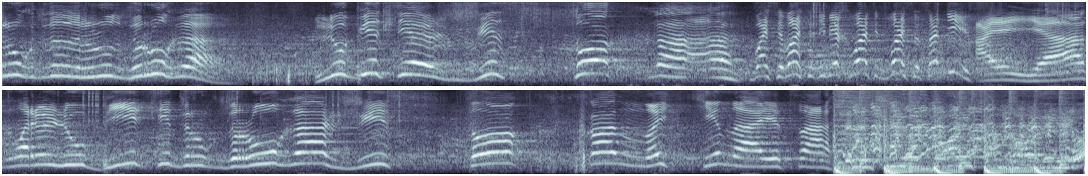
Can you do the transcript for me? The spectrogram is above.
друг, друг друга! Любите жесток! Вася, Вася, тебе хватит, Вася, садись. А я говорю, любите друг друга жестоко начинается. Горе со мной,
